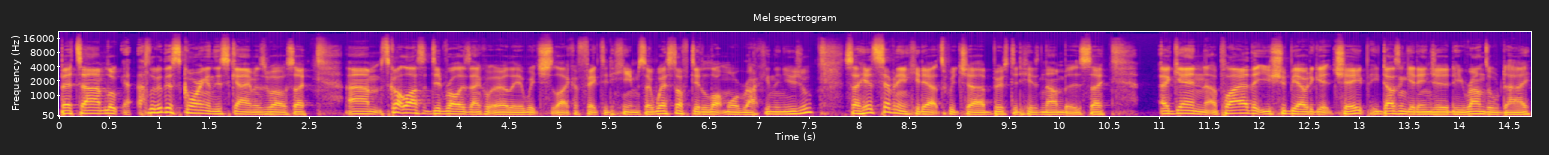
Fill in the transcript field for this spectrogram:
But um, look, look at the scoring in this game as well. So um, Scott Lycett did roll his ankle earlier, which like affected him. So Westhoff did a lot more rucking than usual. So he had 17 hitouts, which uh, boosted his numbers. So again, a player that you should be able to get cheap. He doesn't get injured. He runs all day,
